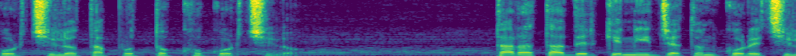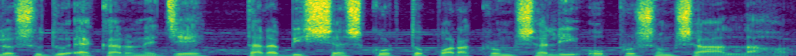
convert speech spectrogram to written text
করছিল তা প্রত্যক্ষ করছিল তারা তাদেরকে নির্যাতন করেছিল শুধু এ কারণে যে তারা বিশ্বাস করত পরাক্রমশালী ও প্রশংসা আল্লাহর।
